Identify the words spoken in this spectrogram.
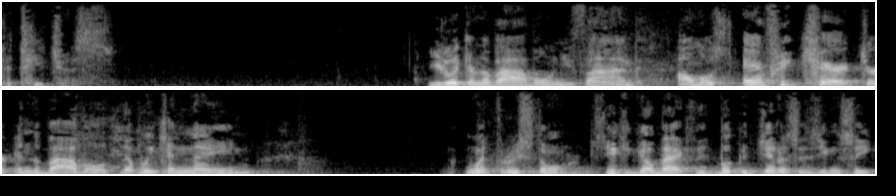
to teach us. You look in the Bible and you find almost every character in the Bible that we can name went through storms. You can go back to the book of Genesis, you can see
